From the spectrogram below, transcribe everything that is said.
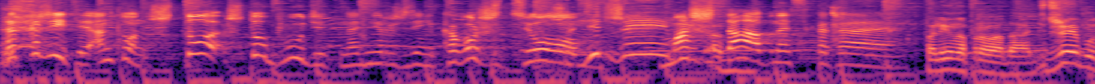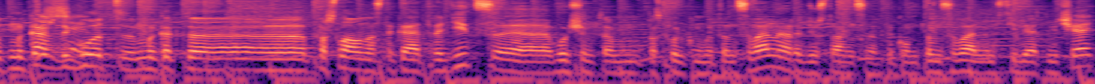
Расскажите, Антон, что, что будет на дне рождения? Кого Что, ждем? диджей. Масштабность какая? Полина права, да. Диджеи будут. Мы каждый Диджеи. год, мы как-то, э, пошла у нас такая традиция, в общем-то, поскольку мы танцевальная радиостанция, в таком танцевальном стиле отмечать.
